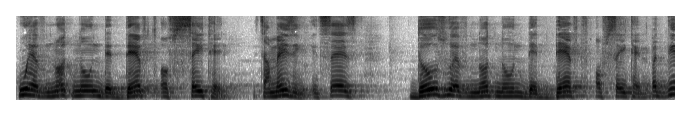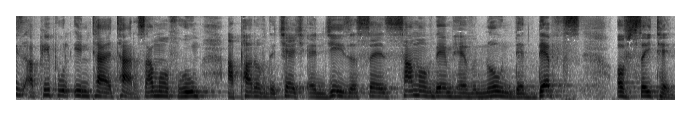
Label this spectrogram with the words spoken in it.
who have not known the depth of Satan. It's amazing. It says, those who have not known the depth of Satan. But these are people in Thyatira, some of whom are part of the church. And Jesus says some of them have known the depths of Satan.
